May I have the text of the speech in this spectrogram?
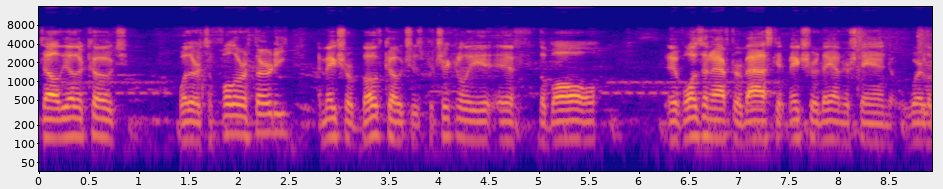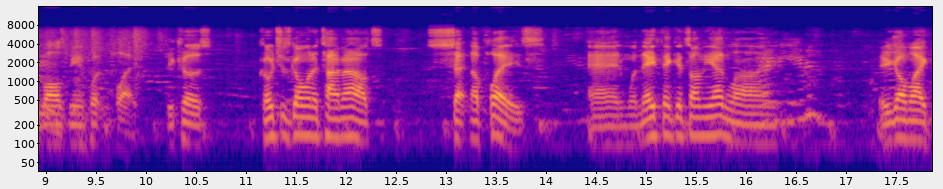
Tell the other coach, whether it's a full or a 30, and make sure both coaches, particularly if the ball if it wasn't after a basket, make sure they understand where the ball is being put in play because coaches go into timeouts setting up plays, and when they think it's on the end line, there you go, Mike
